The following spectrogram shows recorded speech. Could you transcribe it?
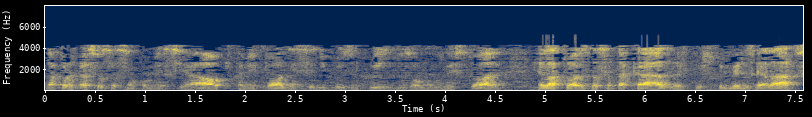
da própria associação comercial, que também podem ser depois incluídos ao longo da história, relatórios da Santa Casa, os primeiros relatos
